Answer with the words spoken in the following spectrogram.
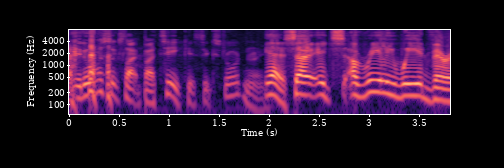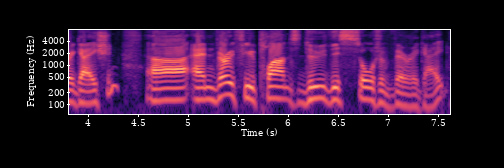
it almost looks like batik. It's extraordinary. Yeah, so it's a really weird variegation, uh, and very few plants do this sort of variegate.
